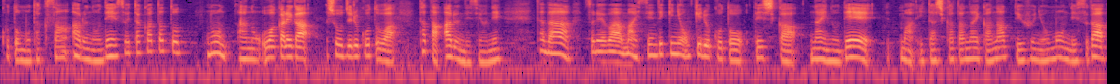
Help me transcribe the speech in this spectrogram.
こともたくさんあるのでそういった方とのあのお別れが生じることは多々あるんですよね。ただそれはまあ必然的に起きることでしかないのでまあ致し方ないかなっていうふうに思うんですが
